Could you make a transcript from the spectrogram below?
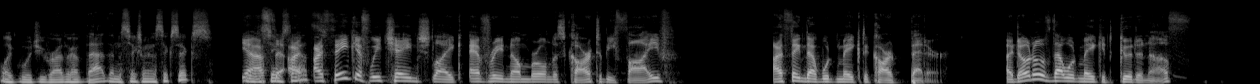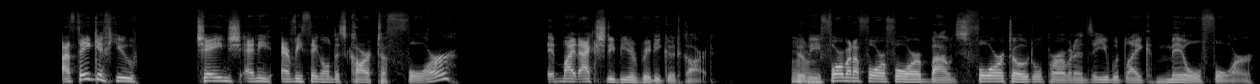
Like, would you rather have that than a six mana six six? Yeah, I, th- I, I think if we changed like every number on this card to be five, I think that would make the card better. I don't know if that would make it good enough. I think if you change any everything on this card to four, it might actually be a really good card. It would be hmm. four mana four four bounce four total permanents, and you would like mill four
